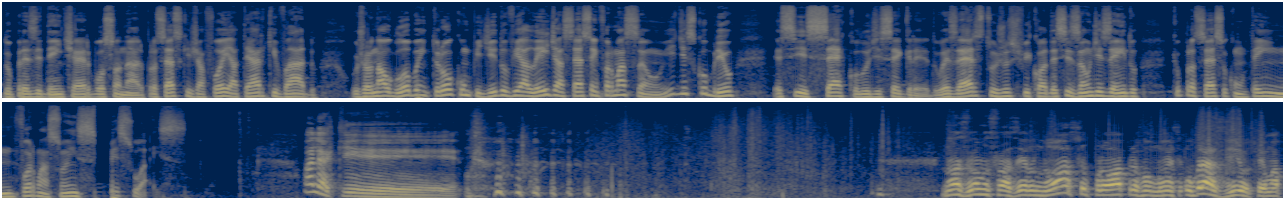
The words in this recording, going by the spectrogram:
do presidente Jair Bolsonaro. Processo que já foi até arquivado. O jornal Globo entrou com um pedido via lei de acesso à informação e descobriu esse século de segredo. O Exército justificou a decisão dizendo que o processo contém informações pessoais. Olha aqui. Nós vamos fazer o nosso próprio romance. O Brasil tem uma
